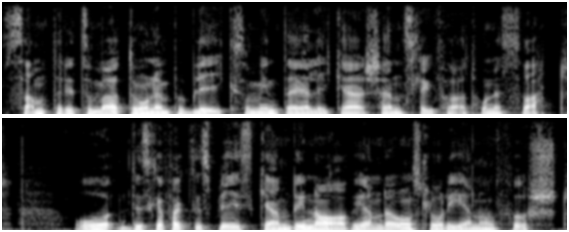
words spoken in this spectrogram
Samtidigt så möter hon en publik som inte är lika känslig för att hon är svart. Och det ska faktiskt bli Skandinavien där hon slår igenom först.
